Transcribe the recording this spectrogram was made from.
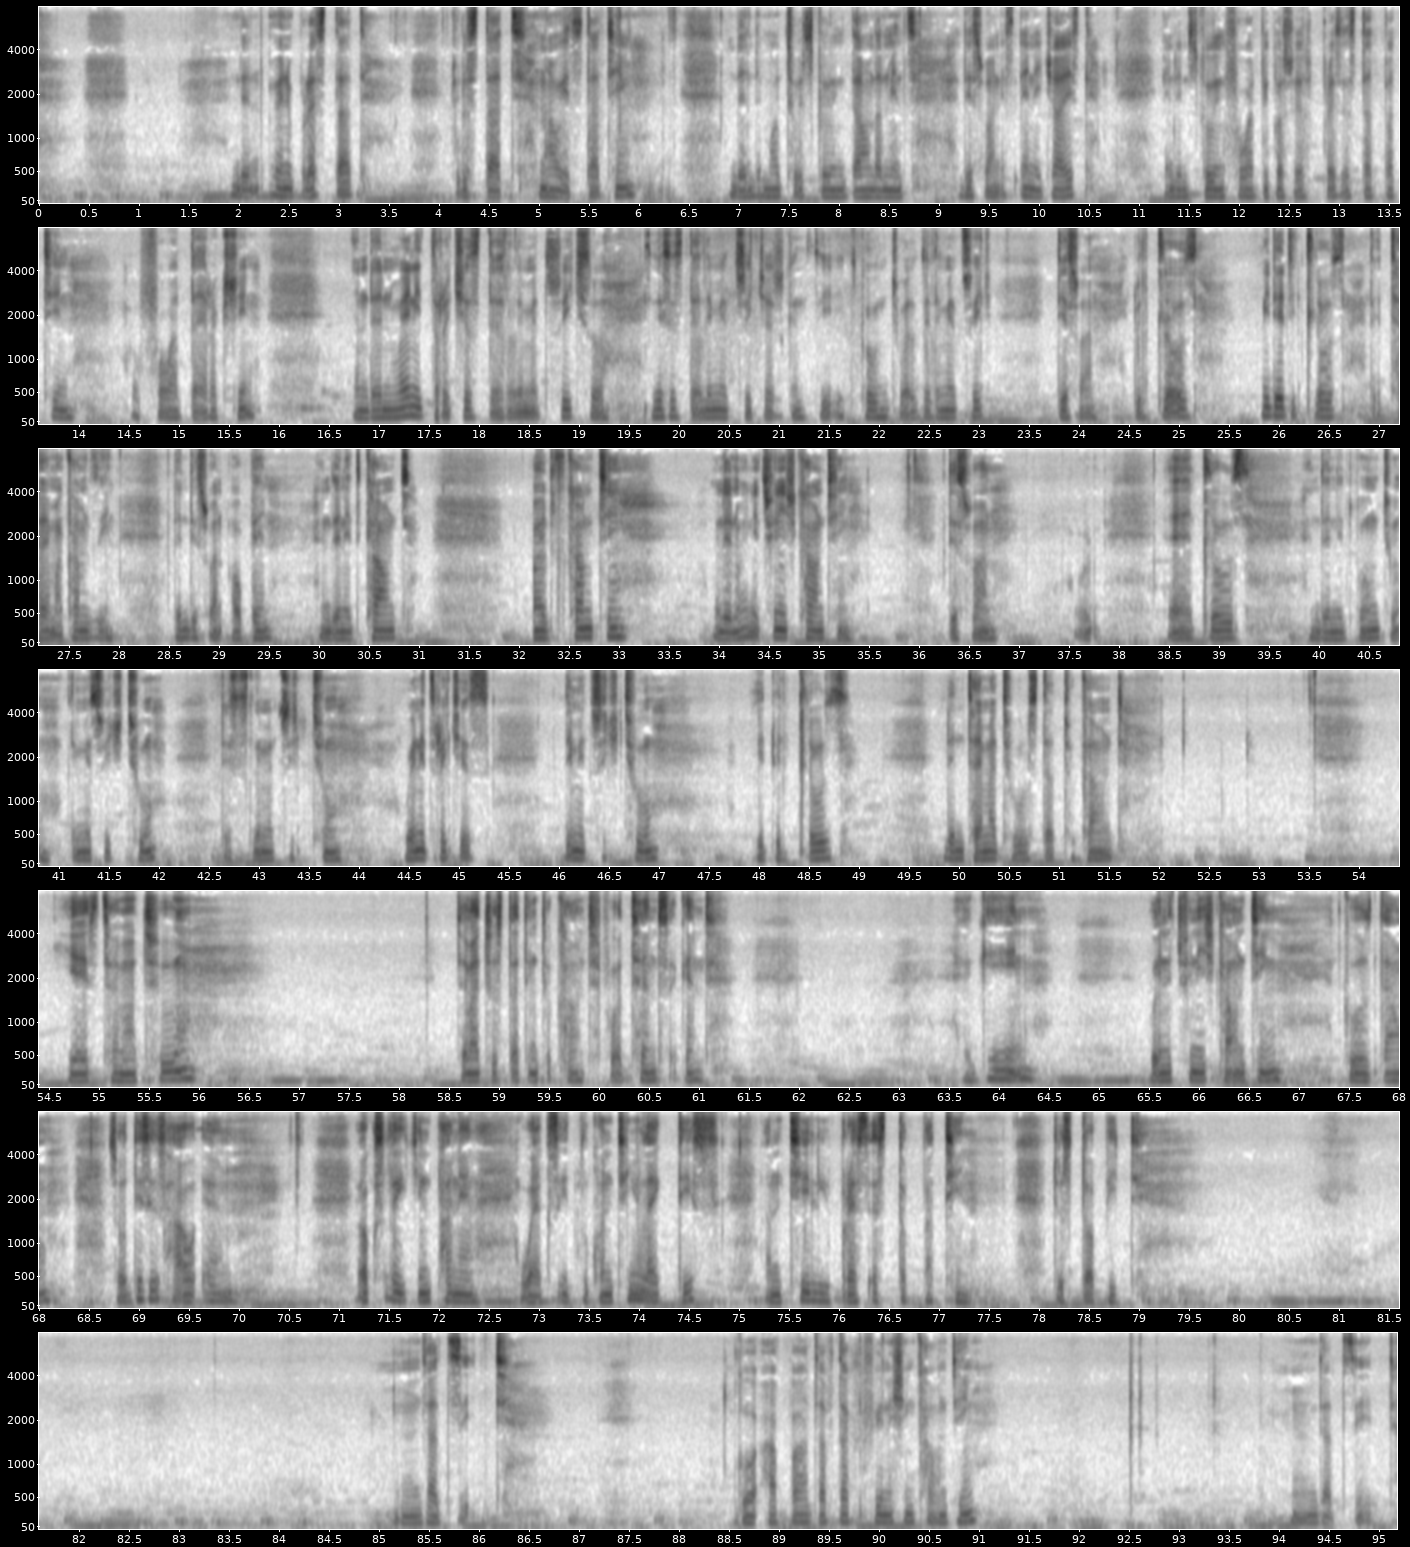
Then when you press start it will start. Now it's starting. Then the motor is going down. That means this one is energized. And then it's going forward because we have pressed the start button of forward direction and then when it reaches the limit switch so this is the limit switch as you can see it's going towards the limit switch. This one it will close immediately close the timer comes in. Then this one open and then it counts. While it's counting and then when it's finished counting this one will uh, close. And then it's going to limit switch 2 this is limit switch 2 when it reaches limit switch 2 it will close. Then timer 2 will start to count. Here is timer 2 timer 2 starting to count for 10 seconds. Again when it finished counting it goes down. So this is how um oscillating panel works. It will continue like this until you press a stop button to stop it. And that's it. Go upwards after finishing counting. And that's it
